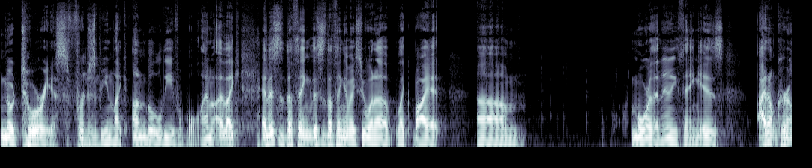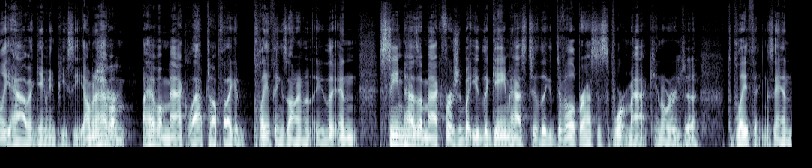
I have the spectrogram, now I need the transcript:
notorious for just being like unbelievable. And I like, and this is the thing. This is the thing that makes me want to like buy it um, more than anything. Is I don't currently have a gaming PC. I mean, I have a I have a Mac laptop that I could play things on, and, and Steam has a Mac version, but you, the game has to the developer has to support Mac in order to to play things. And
